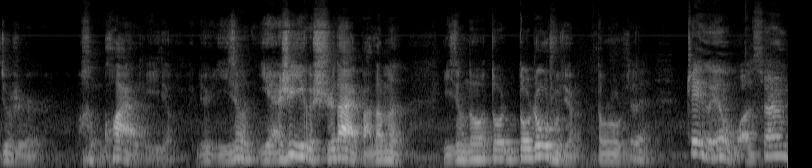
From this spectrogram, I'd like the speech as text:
就是很快了，已经就已经也是一个时代，把咱们已经都都都揉出去了，都揉出去了。对，这个因为我虽然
